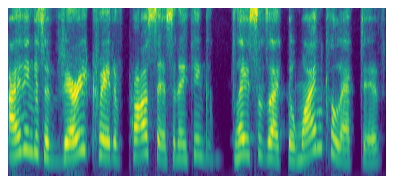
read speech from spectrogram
I think it's a very creative process. And I think places like the Wine Collective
